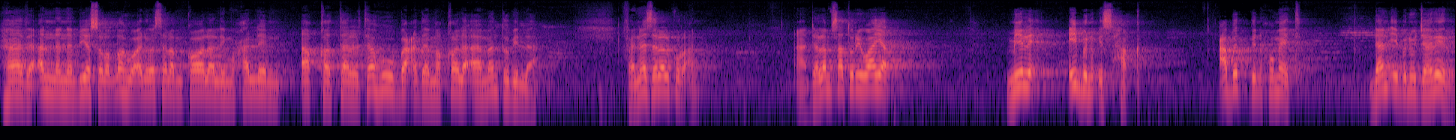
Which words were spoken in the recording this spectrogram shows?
هذا أن النبي صلى الله عليه وسلم قال لمحلم أقتلته بعدما قال آمنت بالله. فنزل القرآن. آه، dalam satu riwayat milik Ibnu Ishaq Abid bin Humaid dan Ibnu Jarir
